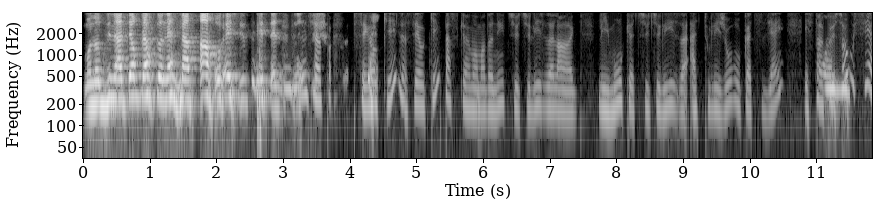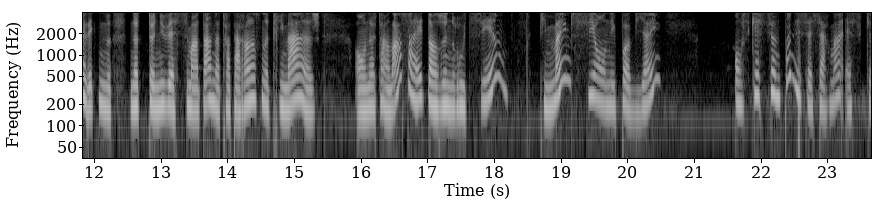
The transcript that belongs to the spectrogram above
mon ordinateur personnel n'a pas enregistré cette. C'est OK, c'est OK parce qu'à un moment donné, tu utilises le langue, les mots que tu utilises à tous les jours, au quotidien. Et c'est un peu ça aussi avec notre tenue vestimentaire, notre apparence, notre image. On a tendance à être dans une routine, puis même si on n'est pas bien, on ne se questionne pas nécessairement est-ce que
